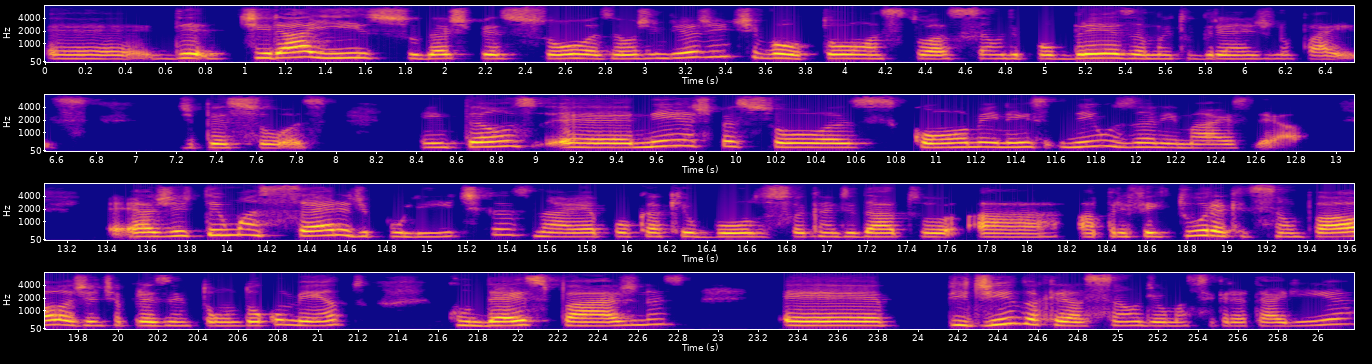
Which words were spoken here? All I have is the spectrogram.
É, de, tirar isso das pessoas. Hoje em dia a gente voltou a uma situação de pobreza muito grande no país, de pessoas. Então, é, nem as pessoas comem, nem, nem os animais dela. É, a gente tem uma série de políticas. Na época que o Boulos foi candidato à, à prefeitura aqui de São Paulo, a gente apresentou um documento com 10 páginas, é, pedindo a criação de uma secretaria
